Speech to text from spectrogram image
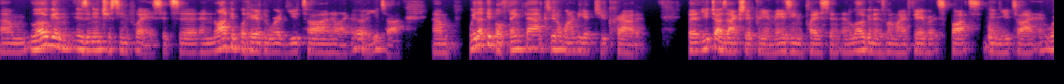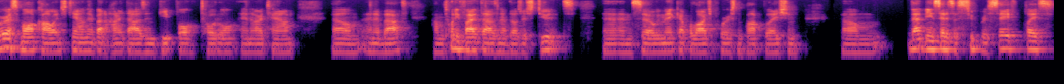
um, Logan is an interesting place. It's a, and a lot of people hear the word Utah and they're like, oh, Utah. Um, we let people think that because we don't want it to get too crowded. But Utah is actually a pretty amazing place, and, and, Logan is one of my favorite spots in Utah. We're a small college town. There are about 100,000 people total in our town, um, and about um, 25,000 of those are students. And so we make up a large portion of the population. Um, that being said, it's a super safe place,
